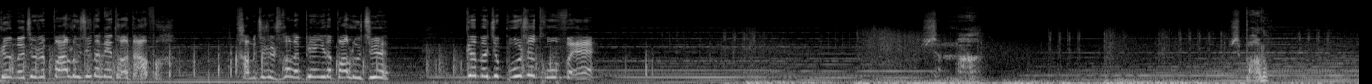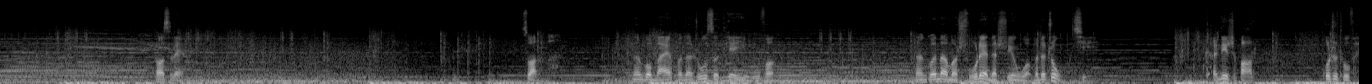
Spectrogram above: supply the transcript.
根本就是八路军的那套打法。他们就是穿了便衣的八路军，根本就不是土匪。什么？是八路？高司令，算了吧，能够埋伏的如此天衣无缝，能够那么熟练的使用我们的重武器。肯定是八路，不是土匪。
